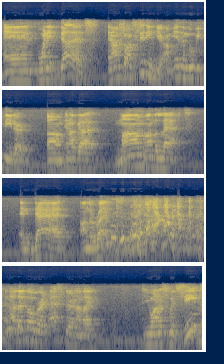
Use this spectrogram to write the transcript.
And when it does, and I'm so I'm sitting here. I'm in the movie theater, um, and I've got mom on the left and dad on the right. and I look over at Esther, and I'm like, "Do you want to switch seats?"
